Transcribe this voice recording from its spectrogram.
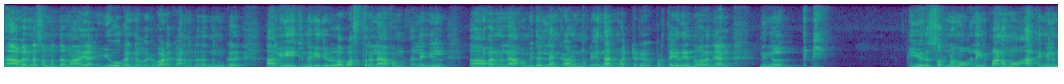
ആഭരണ സംബന്ധമായ യോഗങ്ങൾ ഒരുപാട് കാണുന്നുണ്ട്. അത് നിങ്ങൾക്ക് ആഗ്രഹിക്കുന്ന രീതിയിലുള്ള വസ്ത്രലാഭം അല്ലെങ്കിൽ ആഭരണ ലാഭം ഇതെല്ലാം കാണുന്നുണ്ട്. എന്നാൽ മറ്റൊരു പ്രത്യേകത എന്ന് പറഞ്ഞാൽ നിങ്ങൾ ഈ ഒരു സ്വർണമോ അല്ലെങ്കിൽ പണമോ ആർക്കെങ്കിലും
